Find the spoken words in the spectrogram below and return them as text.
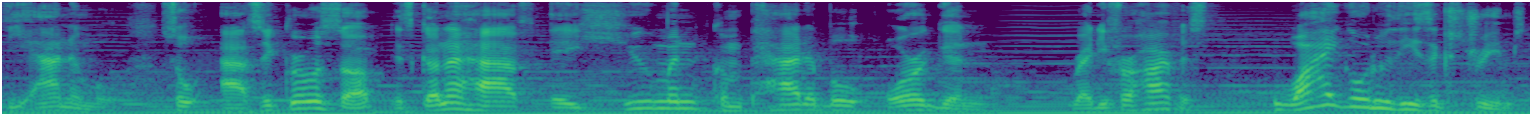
the animal. So as it grows up, it's gonna have a human compatible organ ready for harvest. Why go to these extremes?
